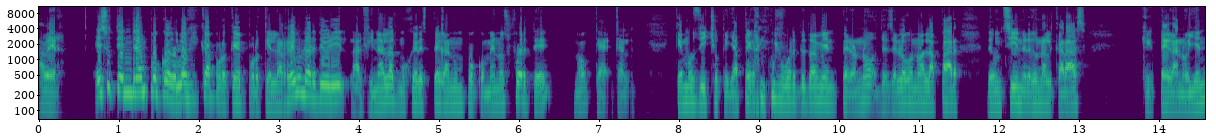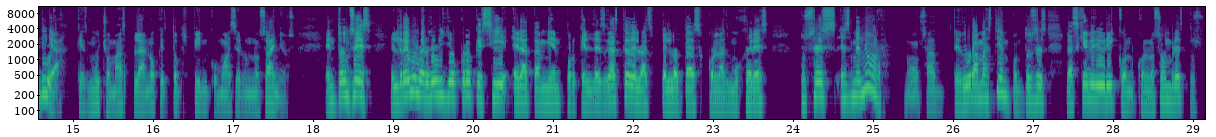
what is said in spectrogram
a ver, eso tendría un poco de lógica, ¿por qué? Porque la regular duty, al final las mujeres pegan un poco menos fuerte, ¿no? Que, hemos dicho que ya pegan muy fuerte también, pero no, desde luego no a la par de un Sinner, de un Alcaraz, que pegan hoy en día, que es mucho más plano que top spin como hace unos años. Entonces, el regular duty yo creo que sí era también porque el desgaste de las pelotas con las mujeres, pues es, es menor, ¿no? O sea, te dura más tiempo. Entonces, las heavy duty con, con los hombres, pues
